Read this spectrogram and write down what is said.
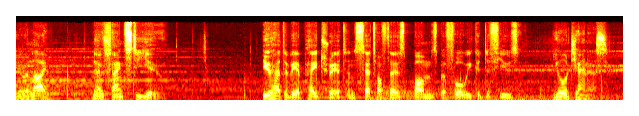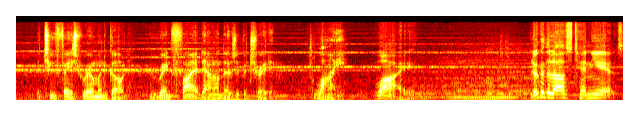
you're alive. No thanks to you. You had to be a patriot and set off those bombs before we could defuse them. You're Janus, the two-faced Roman god who rained fire down on those who betrayed him. Why? Why? Look at the last ten years.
